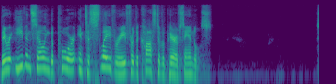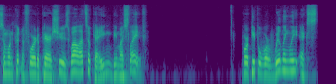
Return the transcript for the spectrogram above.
They were even selling the poor into slavery for the cost of a pair of sandals. Someone couldn't afford a pair of shoes. Well, that's okay. You can be my slave. Poor people were willingly ex-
